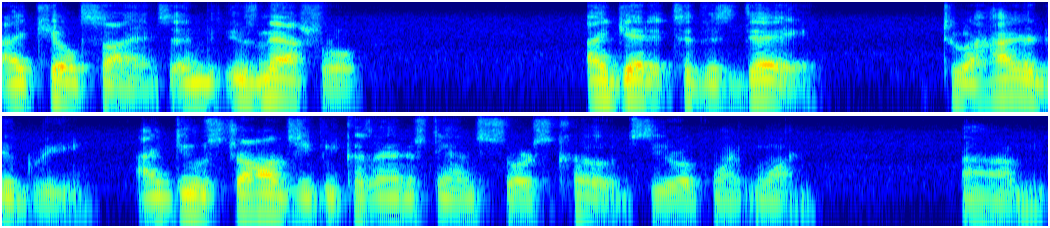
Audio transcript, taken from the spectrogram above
I killed science, and it was natural. I get it to this day, to a higher degree. I do astrology because I understand source code 0.1, um,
